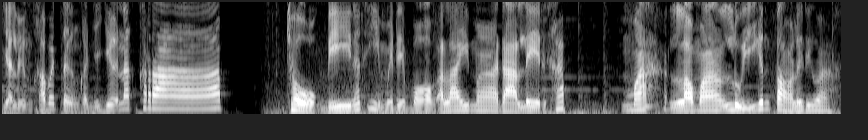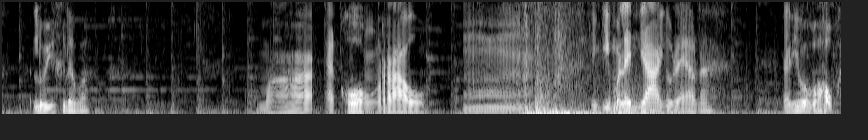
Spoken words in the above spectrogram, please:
อย่าลืมเข้าไปเติมกันเยอะๆนะครับ โชคดีนะที่ไม่ได้บอกอะไรมาดาเลดครับ มา เรามาหลุยกันต่อเลยดีกว่า หลุยคืออะไรวะ มาฮะ แอคโคของเรา อืม จริงๆมาเล่นยากอยู่แล้วนะ อย่างที่ผมบอกไป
